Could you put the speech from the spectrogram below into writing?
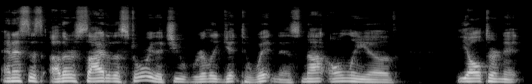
And it's this other side of the story that you really get to witness, not only of the alternate,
